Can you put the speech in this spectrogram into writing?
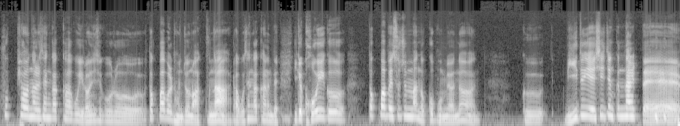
후편을 생각하고 이런 식으로 떡밥을 던져 놨구나라고 생각하는데 이게 거의 그 떡밥의 수준만 놓고 보면은 그 미드의 시즌 끝날 때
